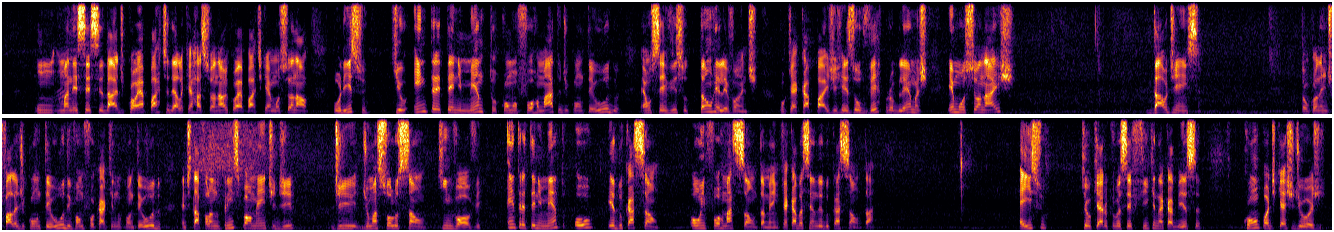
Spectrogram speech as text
um, uma necessidade, qual é a parte dela que é racional e qual é a parte que é emocional. Por isso que o entretenimento como formato de conteúdo é um serviço tão relevante, porque é capaz de resolver problemas emocionais da audiência. Então, quando a gente fala de conteúdo, e vamos focar aqui no conteúdo, a gente está falando principalmente de, de, de uma solução que envolve entretenimento ou educação, ou informação também, que acaba sendo educação, tá? É isso que eu quero que você fique na cabeça com o podcast de hoje.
